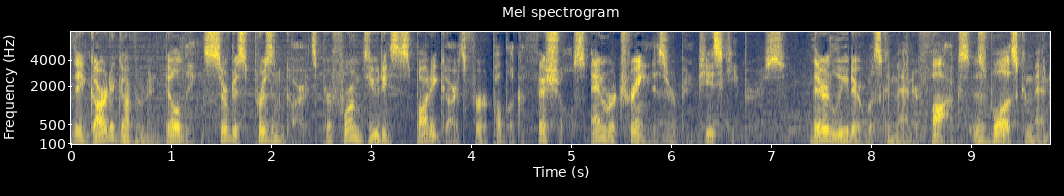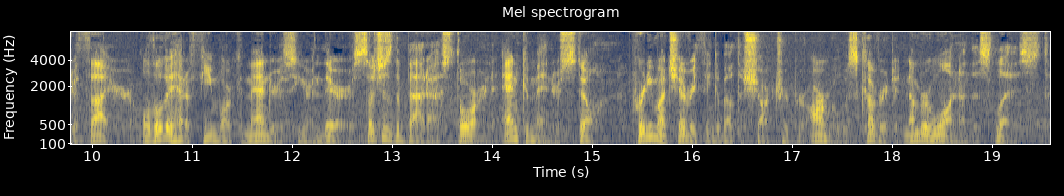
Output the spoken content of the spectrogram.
They guarded government buildings, served as prison guards, performed duties as bodyguards for Republic officials, and were trained as urban peacekeepers. Their leader was Commander Fox, as well as Commander Thire, although they had a few more commanders here and there, such as the Badass Thorn and Commander Stone. Pretty much everything about the Shock Trooper armor was covered at number 1 on this list.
